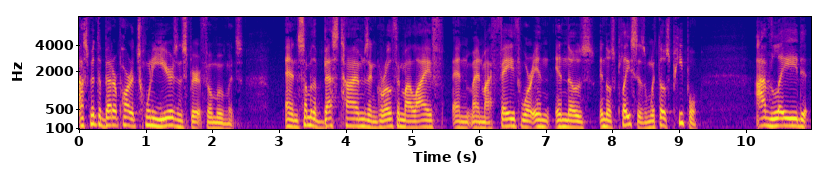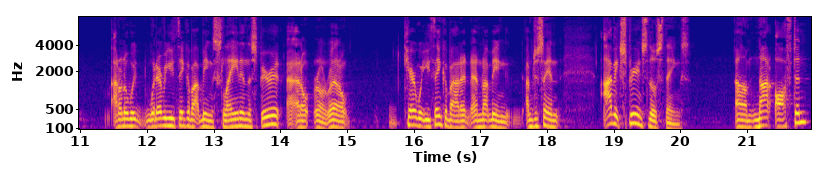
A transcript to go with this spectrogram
I spent the better part of 20 years in spirit filled movements. And some of the best times and growth in my life and, and my faith were in, in, those, in those places and with those people. I've laid, I don't know, whatever you think about being slain in the spirit. I don't really don't care what you think about it. I'm not being, I'm just saying, I've experienced those things. Um, not often,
